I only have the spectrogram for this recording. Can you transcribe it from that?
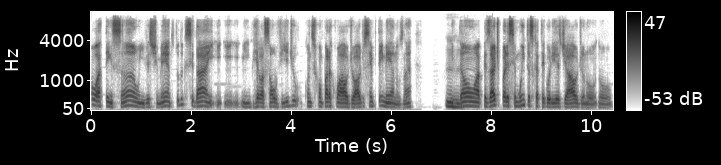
a atenção, investimento, tudo que se dá em, em, em, relação ao vídeo, quando se compara com o áudio. O áudio sempre tem menos, né? Uhum. Então, apesar de parecer muitas categorias de áudio no, no,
